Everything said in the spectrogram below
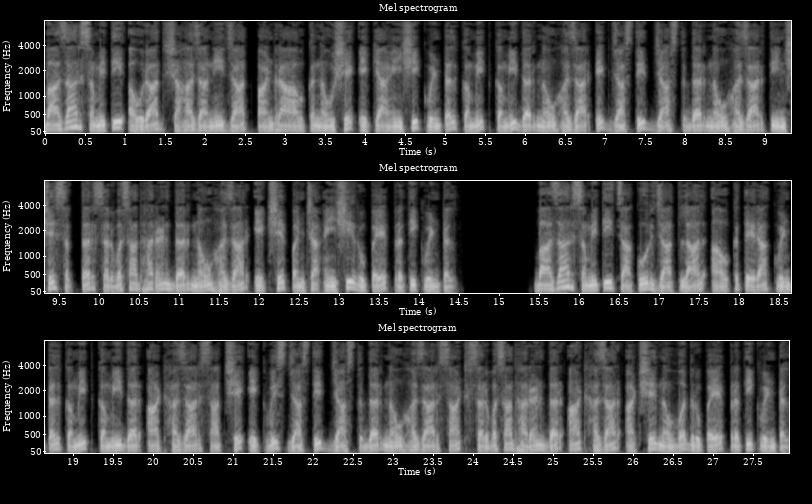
बाज़ार समिती औराद शहाजानी जात पांढरा आवक नऊशे एक्याऐंशी क्विंटल कमीत कमी दर नऊ हज़ार एक जास्तीत जास्त दर नऊ हज़ार तीनशे सत्तर सर्वसाधारण दर नऊ हज़ार एकशे पंच्याऐंशी रुपये प्रति क्विंटल. बाज़ार समिती चाकूर जात लाल आवक तेरा क्विंटल कमीत कमी दर आठ हज़ार सातशे एकवीस जास्तीत जास्त दर नऊ हज़ार साठ सर्वसाधारण दर आठ हज़ार आठशे नव्वद रुपये प्रति क्विंटल.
